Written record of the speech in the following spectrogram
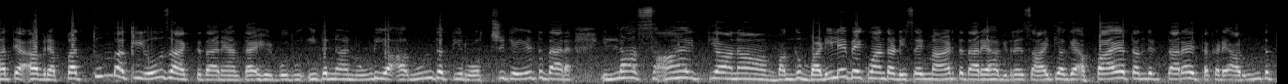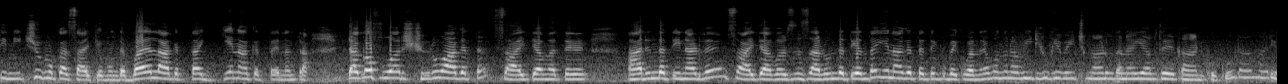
ಮತ್ತು ಅವರಪ್ಪ ತುಂಬ ಕ್ಲೋಸ್ ಆಗ್ತಿದ್ದಾರೆ ಅಂತ ಹೇಳ್ಬೋದು. ಇದನ್ನು ನೋಡಿ ಅರುಂಧತಿ ರೊಚ್ಚಿಗೆ ಹೇಳ್ತಿದ್ದಾರೆ. ಇಲ್ಲ, ಸಾಹಿತ್ಯನ ಬಗ್ಗೆ ಬಡಿಲೇಬೇಕು ಅಂತ ಡಿಸೈಡ್ ಮಾಡ್ತಿದ್ದಾರೆ. ಹಾಗಿದ್ರೆ ಸಾಹಿತ್ಯಗೆ ಅಪಾಯ ತಂದಿರ್ತಾರೆ ಇತ್ತ ಕಡೆ ಅರುಂಧತಿ ನಿಚ್ಚುಮುಖ ಸಾಹಿತ್ಯ ಮುಂದೆ ಬಯಲಾಗುತ್ತಾ ಏನಾಗುತ್ತೆ? ನಂತರ ಟಗ್ ಆಫ್ ವಾರ್ ಶುರು ಆಗುತ್ತೆ ಸಾಹಿತ್ಯ ಮತ್ತು ಅರುಂಧತಿ ನಡುವೆ ಸಾಹಿತ್ಯ ವರ್ಸಸ್ ಅರುಂಧತಿ ಅಂತ ಏನಾಗುತ್ತೆ ತಿಳ್ಕೊಬೇಕು ಅಂದರೆ ಒಂದು ನಾವು ವಿಡಿಯೋಗೆ ವೀಚ್ ಮಾಡೋದನ್ನು ಯಾವುದೇ ಕಾರಣಕ್ಕೂ ಕೂಡ ಮರಿ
